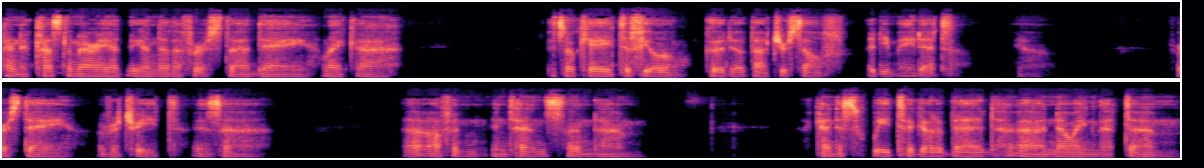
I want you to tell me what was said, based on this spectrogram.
Kind of customary at the end of the first uh, day, like uh, it's okay to feel good about yourself that you made it. Yeah. first day of retreat is uh, uh, often intense and um, kind of sweet to go to bed uh, knowing that um,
